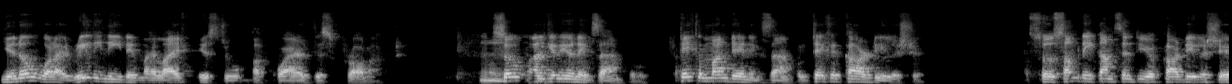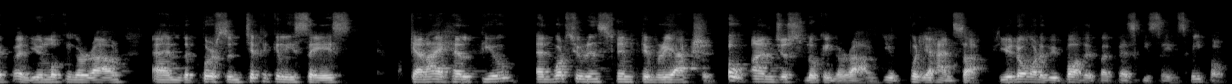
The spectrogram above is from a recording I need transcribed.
you know, what I really need in my life is to acquire this product. Mm. So I'll give you an example. Take a mundane example. Take a car dealership so somebody comes into your car dealership and you're looking around, and the person typically says, Can I help you? And what's your instinctive reaction? Oh, I'm just looking around. You put your hands up. You don't want to be bothered by pesky salespeople.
